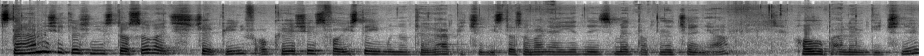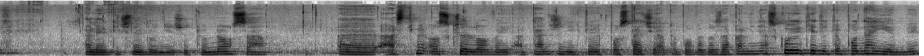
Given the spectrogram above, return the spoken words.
Staramy się też nie stosować szczepień w okresie swoistej immunoterapii, czyli stosowania jednej z metod leczenia chorób alergicznych, alergicznego nieżytu nosa, e, astmy oskrzelowej, a także niektórych postaci atopowego zapalenia skóry, kiedy to podajemy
